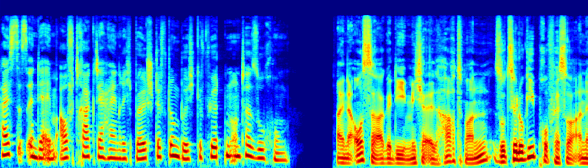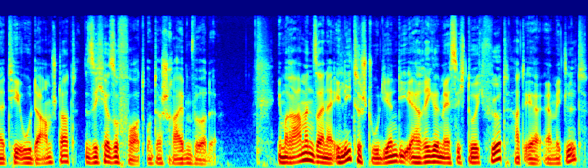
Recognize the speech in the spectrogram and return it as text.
heißt es in der im Auftrag der Heinrich-Böll-Stiftung durchgeführten Untersuchung. Eine Aussage, die Michael Hartmann, Soziologieprofessor an der TU Darmstadt, sicher sofort unterschreiben würde. Im Rahmen seiner Elite-Studien, die er regelmäßig durchführt, hat er ermittelt,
